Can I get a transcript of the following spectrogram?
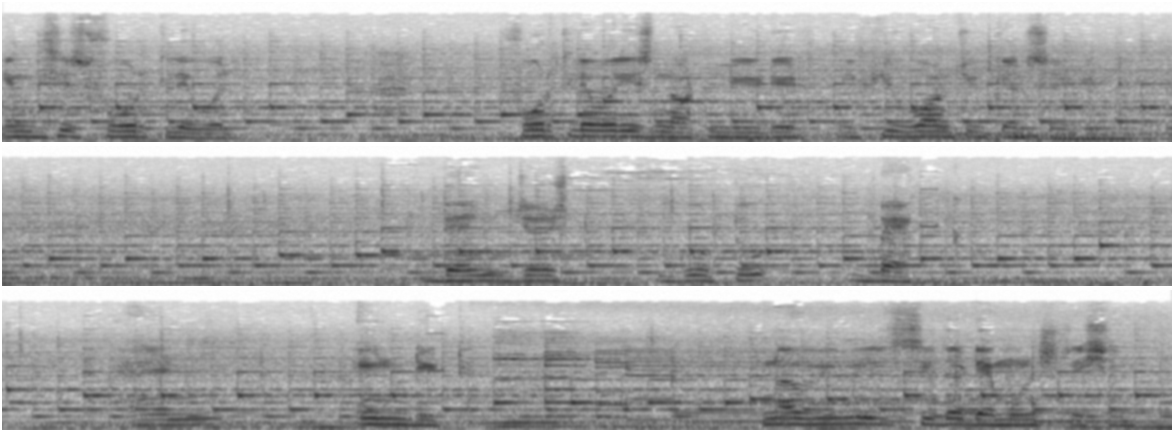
And this is fourth level. Fourth level is not needed. If you want you can set it. Then just go to back and end it. Now we will see the demonstration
